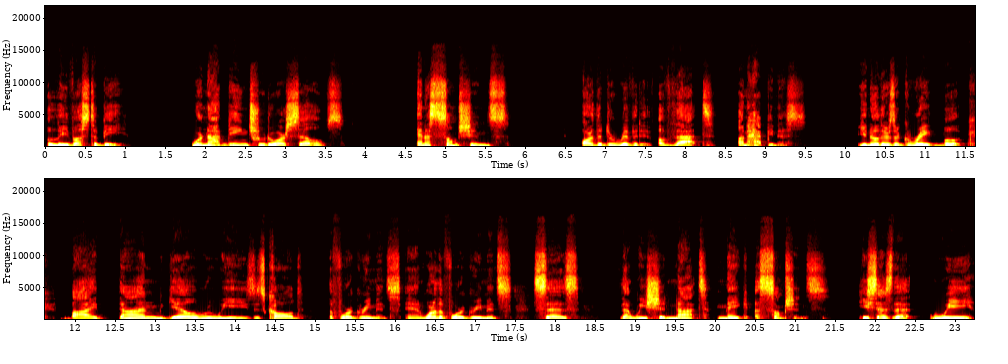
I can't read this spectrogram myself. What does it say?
believe us to be. We're not being true to ourselves. And assumptions are the derivative of that unhappiness. You know, there's a great book by Don Miguel Ruiz. It's called The Four Agreements. And one of the four agreements says that we should not make assumptions. He says that we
